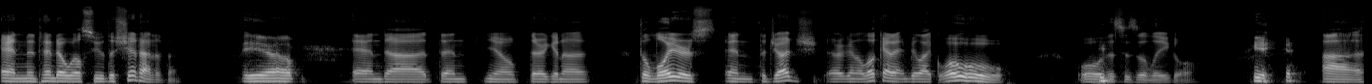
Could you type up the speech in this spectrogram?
and Nintendo will sue the shit out of them. yeah, And uh, then you know they're gonna, the lawyers and the judge are gonna look at it and be like, "Whoa, whoa, this is illegal." yeah. Uh,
